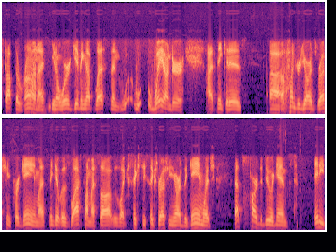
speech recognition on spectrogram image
stop the run. I you know we're giving up less than w- way under I think it is uh, 100 yards rushing per game. I think it was last time I saw it was like 66 rushing yards a game, which that's hard to do against any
